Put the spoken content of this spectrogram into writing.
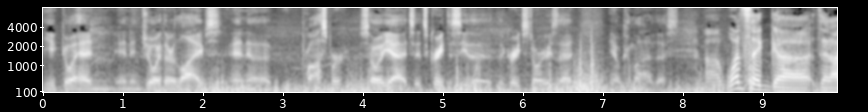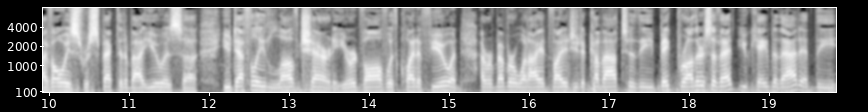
you go ahead and, and enjoy their lives and uh, prosper. So yeah, it's it's great to see the, the great stories that you know come out of this. Uh, one thing uh, that I've always respected about you is uh, you definitely love charity. You're involved with quite a few, and I remember when I invited you to come out to the Big Brothers event, you came to that in the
